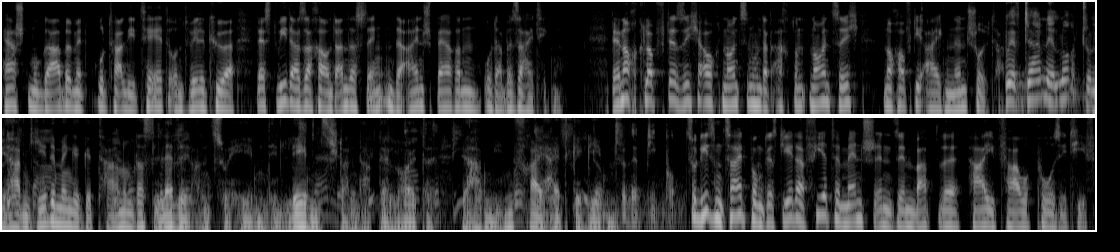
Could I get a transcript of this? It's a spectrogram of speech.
herrscht Mugabe mit Brutalität und Willkür, lässt Widersacher und Andersdenkende einsperren oder beseitigen. Dennoch klopft er sich auch 1998 noch auf die eigenen Schultern. Wir haben jede Menge getan, um das Level anzuheben, den Lebensstandard der Leute. Wir haben ihnen Freiheit gegeben. Zu diesem Zeitpunkt ist jeder vierte Mensch in Simbabwe HIV-positiv.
